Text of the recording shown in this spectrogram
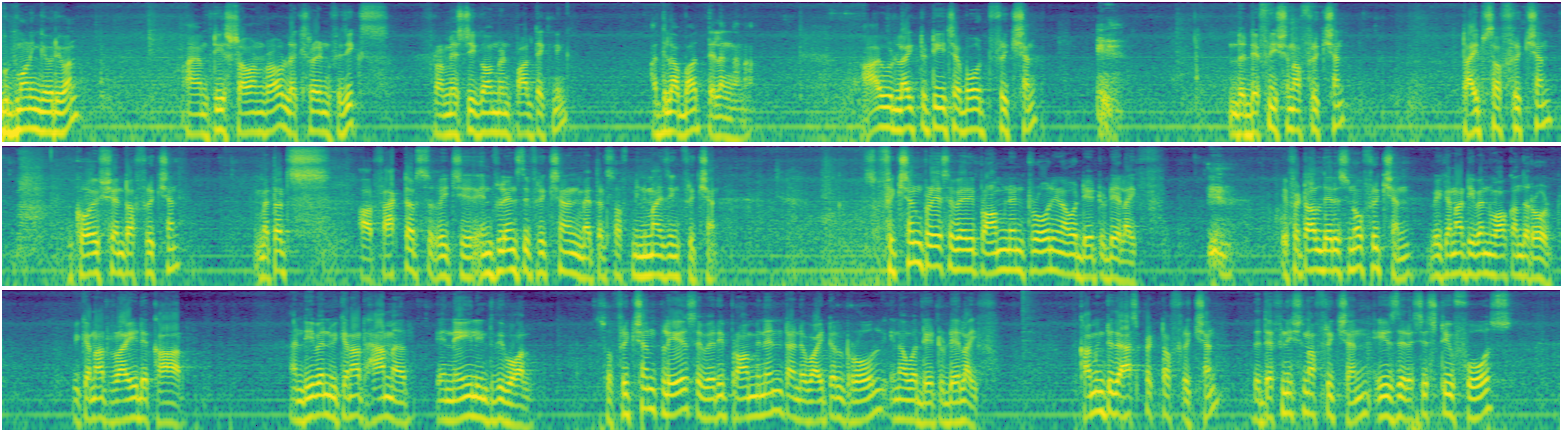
Good morning everyone. I am T. Shravan Rao, lecturer in physics from SG Government Polytechnic, Adilabad, Telangana. I would like to teach about friction, the definition of friction, types of friction, coefficient of friction, methods or factors which influence the friction and methods of minimizing friction. So, friction plays a very prominent role in our day to day life. If at all there is no friction, we cannot even walk on the road, we cannot ride a car, and even we cannot hammer a nail into the wall. So, friction plays a very prominent and a vital role in our day to day life. Coming to the aspect of friction, the definition of friction is the resistive force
